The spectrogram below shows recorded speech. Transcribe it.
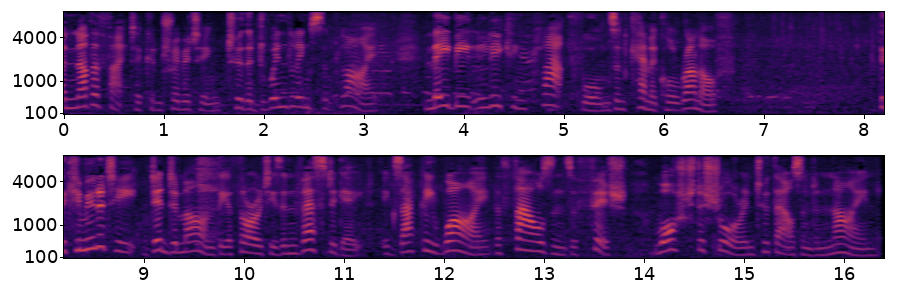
another factor contributing to the dwindling supply may be leaking platforms and chemical runoff. The community did demand the authorities investigate exactly why the thousands of fish washed ashore in 2009.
